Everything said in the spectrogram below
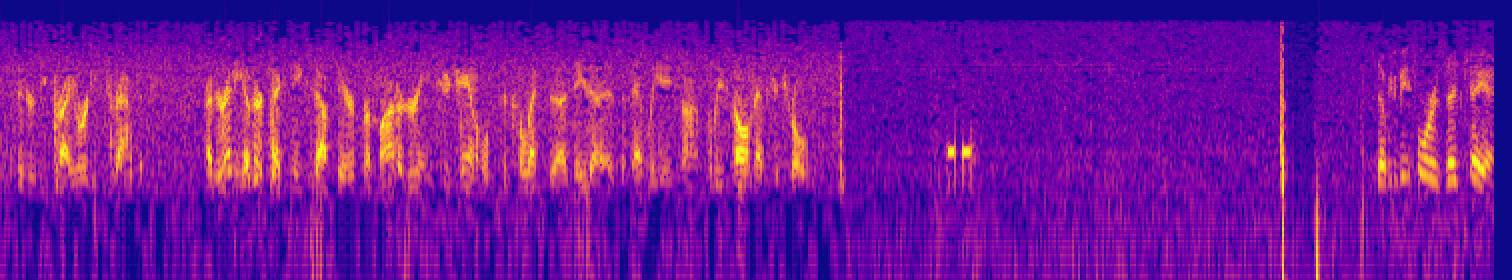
consider the priority traffic. Are there any other techniques out there for monitoring two channels to collect uh, data as a net liaison? Please call net control. WB4 is ZKA.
